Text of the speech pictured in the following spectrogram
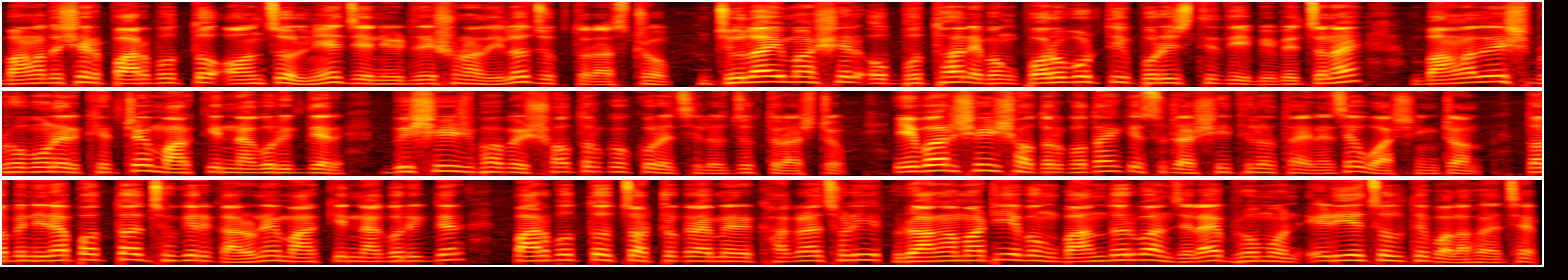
বাংলাদেশের পার্বত্য অঞ্চল নিয়ে যে নির্দেশনা দিল যুক্তরাষ্ট্র। জুলাই মাসের অভ্যুত্থান এবং পরবর্তী পরিস্থিতি বিবেচনায় বাংলাদেশ ভ্রমণের ক্ষেত্রে মার্কিন নাগরিকদের বিশেষভাবে সতর্ক করেছিল যুক্তরাষ্ট্র। এবার সেই সতর্কতায় কিছুটা শিথিলতা এনেছে ওয়াশিংটন। তবে নিরাপত্তা ঝুঁকির কারণে মার্কিন নাগরিকদের পার্বত্য চট্টগ্রামের খাগড়াছড়ি, রাঙামাটি এবং বান্দরবান জেলায় ভ্রমণ এড়িয়ে চলতে বলা হয়েছে।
